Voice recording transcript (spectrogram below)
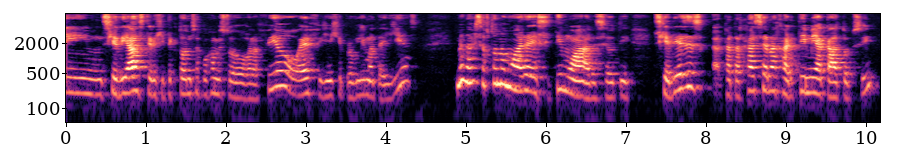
η σχεδιάστρια αρχιτεκτόνισσα που είχαμε στο γραφείο, έφυγε, είχε προβλήματα υγείας. Μένα άρχισε αυτό να μου αρέσει. Τι μου άρεσε, ότι σχεδίαζες καταρχάς σε ένα χαρτί μία κάτωψη,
